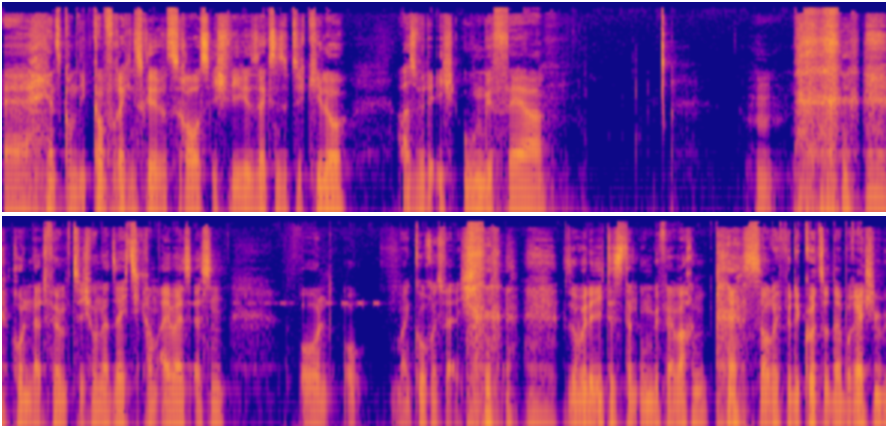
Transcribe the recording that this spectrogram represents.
äh, jetzt kommen die Kopfrechenskills raus, ich wiege 76 Kilo also würde ich ungefähr hm, 150, 160 Gramm Eiweiß essen und oh, mein Kuchen ist fertig. so würde ich das dann ungefähr machen. Sorry für die kurze Unterbrechung.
